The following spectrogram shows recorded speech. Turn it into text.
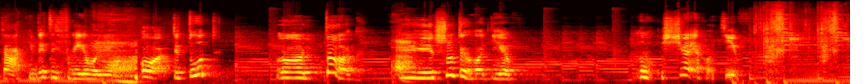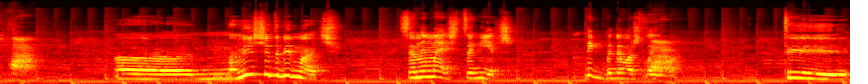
Так, іди ти фріволі. О, ти тут? Е, так. І що ти хотів? Ну, що я хотів? Е, навіщо тобі меч? Це не меч, це ніч. Якби не важливо. Ти.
